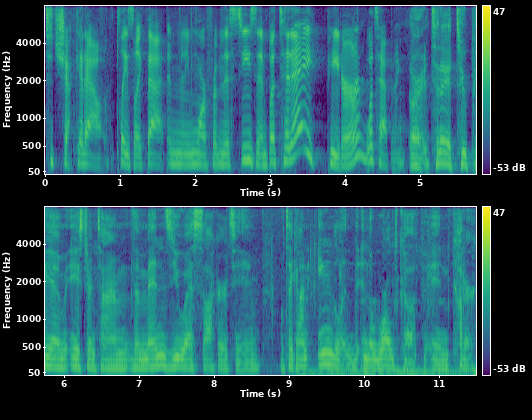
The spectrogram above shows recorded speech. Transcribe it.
to check it out. Plays like that and many more from this season. But today, Peter, what's happening? All right, today at 2 p.m. Eastern Time, the men's U.S. soccer team will take on England in the World Cup in Qatar.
